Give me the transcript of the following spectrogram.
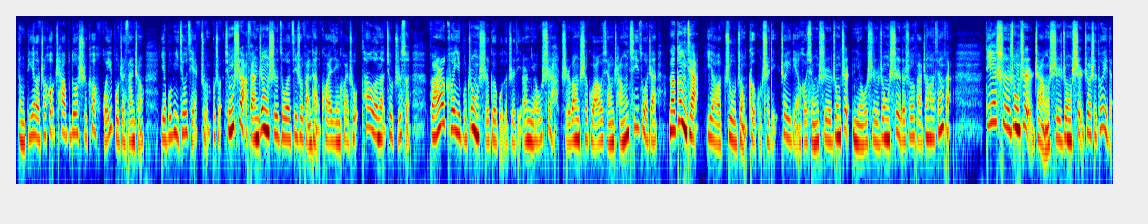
等跌了之后，差不多时刻回补这三成，也不必纠结准不准。熊市啊，反正是做技术反弹，快进快出，套了呢就止损，反而可以不重视个股的质地。而牛市啊，指望持股翱翔，长期作战，那更加要注重个股质地。这一点和熊市重质、牛市重势的说法正好相反。跌势重质，涨势重势，这是对的。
